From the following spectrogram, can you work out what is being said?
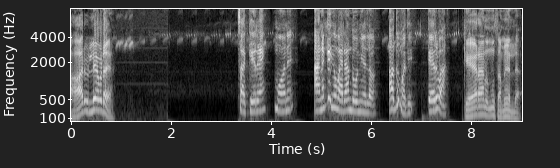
ആരുമില്ലേ അവിടെ? സക്കീറെ മോനെ അനക്കിങ്ങ് വരാൻ തോന്നിയല്ലോ. അത് മതി. കേറുവാ കേറാനൊന്നും സമയമല്ല.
